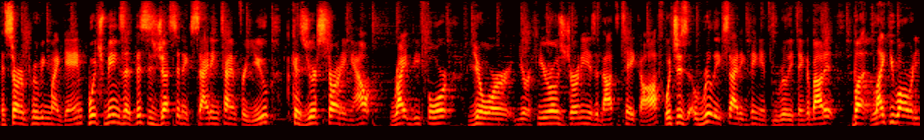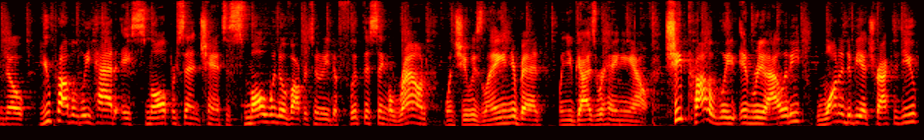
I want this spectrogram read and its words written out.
and start improving my game, which means that this is just an exciting time for you because you're starting out right before your your hero's journey is about to take off, which is a really exciting thing if you really think about it. But like you already know, you probably had a small percent chance, a small window of opportunity to flip this thing around when she was laying in your bed, when you guys were hanging out. She probably in reality wanted to be attracted to you,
